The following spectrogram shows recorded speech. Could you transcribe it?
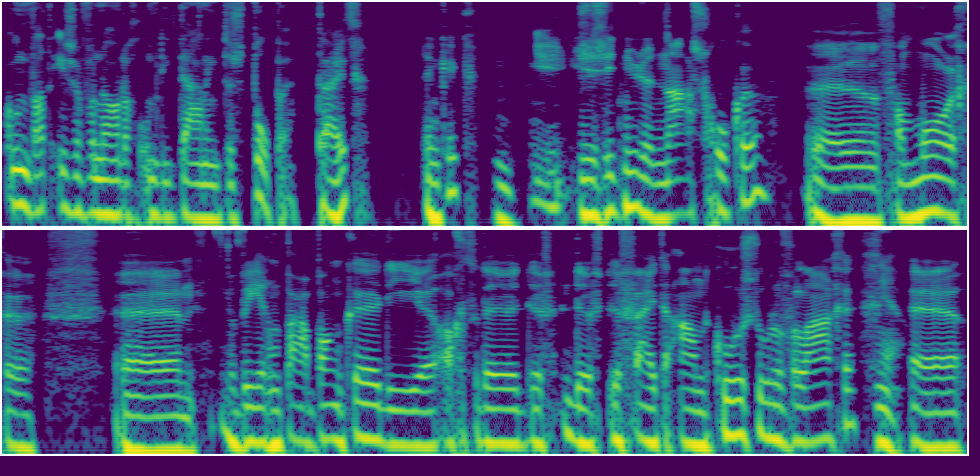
Koen, wat is er voor nodig om die daling te stoppen? Tijd, denk ik. Je, je ziet nu de naschokken uh, vanmorgen uh, weer een paar banken die uh, achter de, de, de, de, feiten aan de koersdoelen verlagen. Ja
